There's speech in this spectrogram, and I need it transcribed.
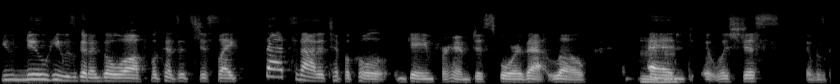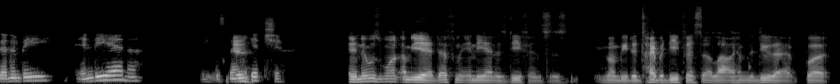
you knew he was going to go off because it's just like that's not a typical game for him to score that low Mhm. and it was just it was going to be indiana he was going to Yeah. get you And it was one. I mean, yeah, definitely Indiana's defense is going to be the type of defense that allow him to do that. But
